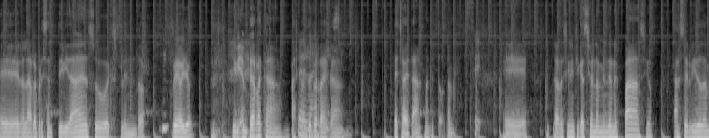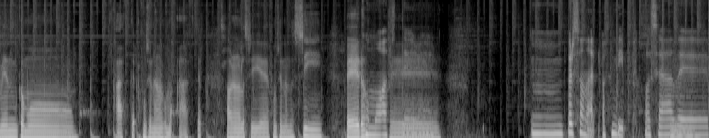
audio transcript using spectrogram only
eh, era la representatividad en su esplendor, creo yo. Y bien perraca, bastante perraca. Perraquísimo. De chaveta, ante todo también. Sí. Eh, la resignificación también de un espacio ha servido también como after, ha funcionado como after. Ahora no lo sigue funcionando así, pero Como after eh, mm, personal, VIP, o sea, Mm, de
